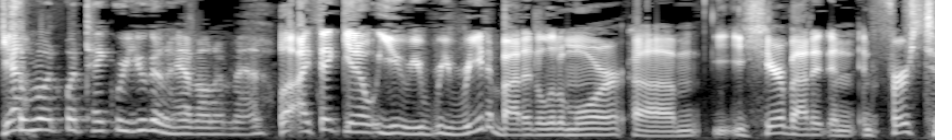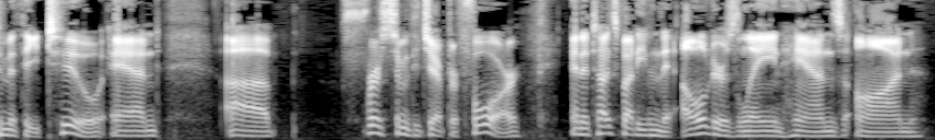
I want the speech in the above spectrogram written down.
Yeah. So what, what take were you going to have on it, Matt? Well, I think you know you you we read about it a little more. Um, you hear about it in in First Timothy two and uh, First Timothy chapter four, and it talks about even the elders laying hands on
